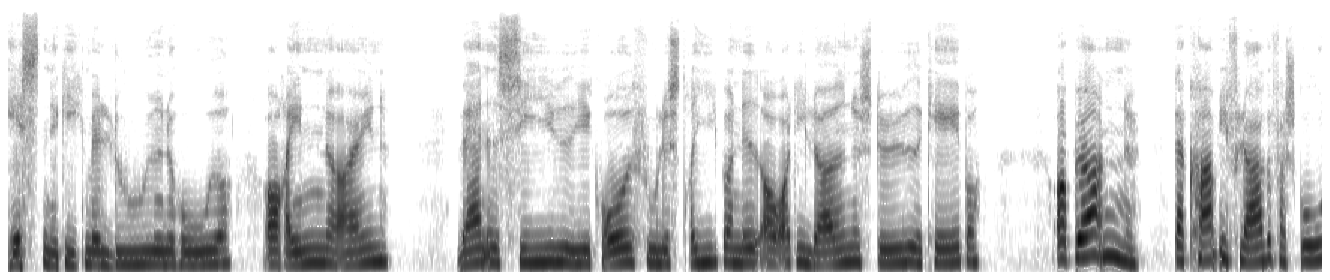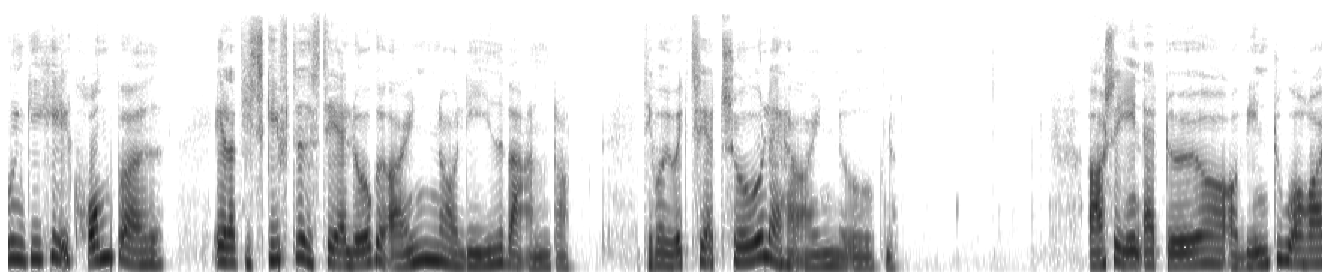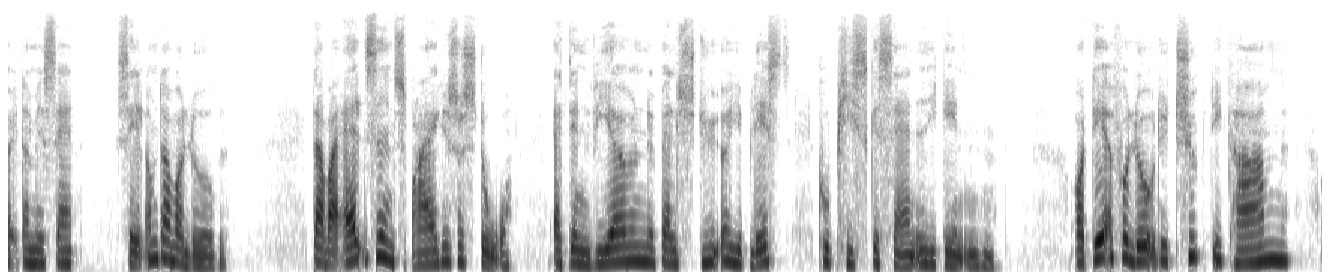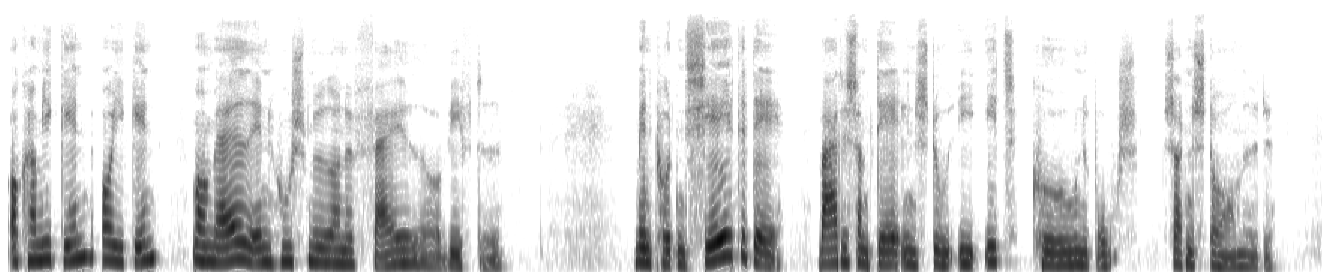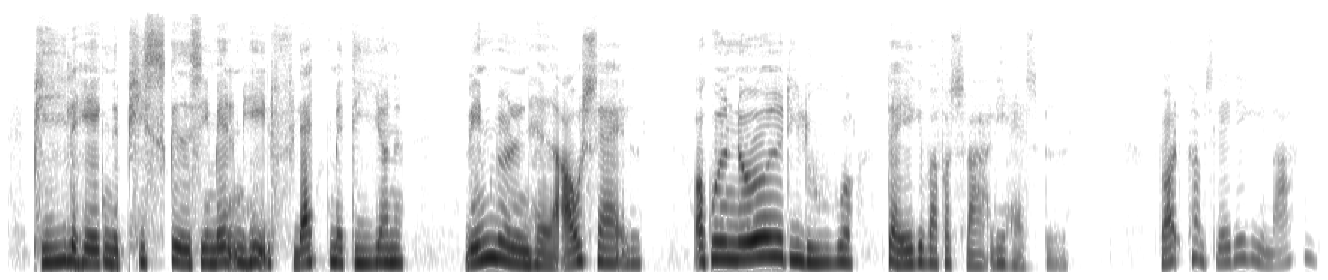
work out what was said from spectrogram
Hestene gik med ludende hoveder og rindende øjne. Vandet sivede i grådfulde striber ned over de lodne støvede kæber. Og børnene, der kom i flokke fra skolen, gik helt krumbøjet, eller de skiftedes til at lukke øjnene og lede hverandre. Det var jo ikke til at tåle at have øjnene åbne. Også ind ad døre og vinduer røg der med sand, selvom der var lukket. Der var altid en sprække så stor, at den virvlende balstyrige blæst kunne piske sandet igennem den. Og derfor lå det tykt i karmene og kom igen og igen, hvor meget end husmøderne fejede og viftede. Men på den sjette dag var det, som dalen stod i et kogende brus, så den stormede det. Pilehækkene piskedes imellem helt fladt med digerne. Vindmøllen havde afsejlet, og Gud nåede de luer, der ikke var forsvarlig haspede. Folk kom slet ikke i marken.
